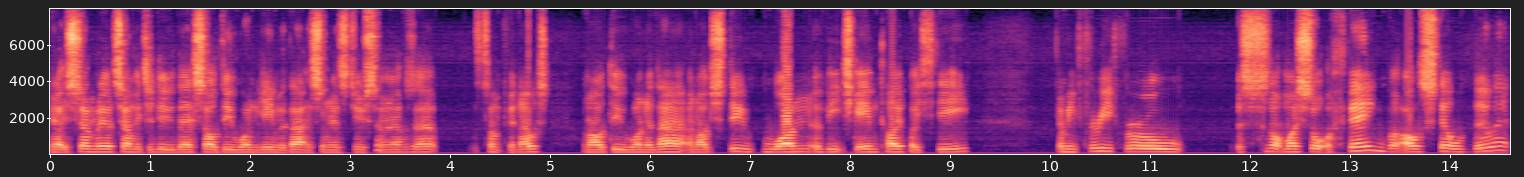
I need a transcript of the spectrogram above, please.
You know, if somebody will tell me to do this, I'll do one game of that, and somebody else do something else, uh, something else and I'll do one of that, and I'll just do one of each game type I see. I mean, free for all, it's not my sort of thing, but I'll still do it.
